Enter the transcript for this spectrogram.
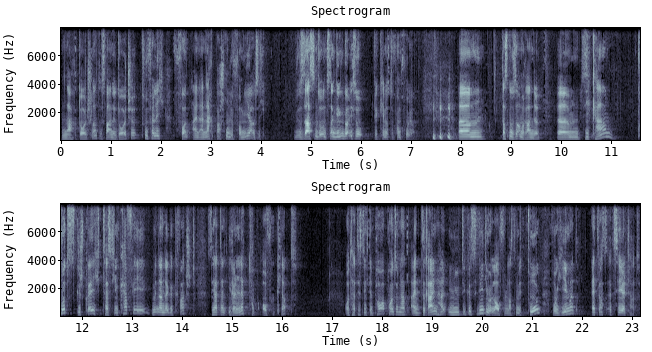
nach Deutschland. Das war eine Deutsche, zufällig von einer Nachbarschule von mir. Also ich, wir saßen so uns dann gegenüber. Ich so, wir kennen uns doch von früher. ähm, das nur so am Rande. Ähm, sie kam, kurzes Gespräch, Tässchen Kaffee, miteinander gequatscht. Sie hat dann ihren Laptop aufgeklappt und hat jetzt nicht den PowerPoint, sondern hat ein dreieinhalbminütiges Video laufen lassen mit Ton, wo jemand etwas erzählt hat.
